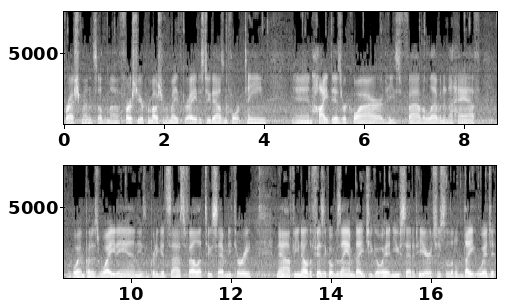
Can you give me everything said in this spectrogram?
freshman, so my first year promotion from 8th grade is 2014. And height is required. He's 5'11 and a half. We'll go ahead and put his weight in. He's a pretty good sized fella at 273. Now, if you know the physical exam date, you go ahead and you set it here. It's just a little date widget.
